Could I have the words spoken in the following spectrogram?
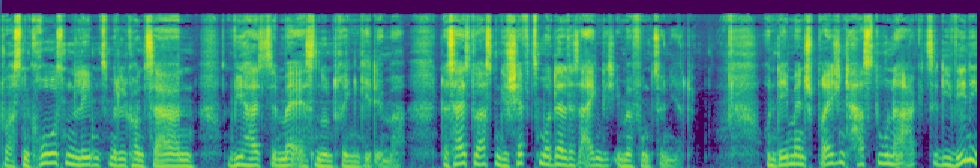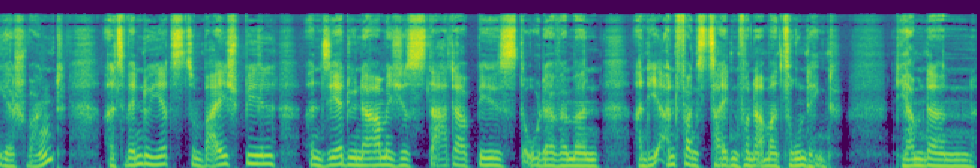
Du hast einen großen Lebensmittelkonzern und wie heißt es immer, Essen und Trinken geht immer. Das heißt, du hast ein Geschäftsmodell, das eigentlich immer funktioniert. Und dementsprechend hast du eine Aktie, die weniger schwankt, als wenn du jetzt zum Beispiel ein sehr dynamisches Startup bist oder wenn man an die Anfangszeiten von Amazon denkt. Die haben dann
